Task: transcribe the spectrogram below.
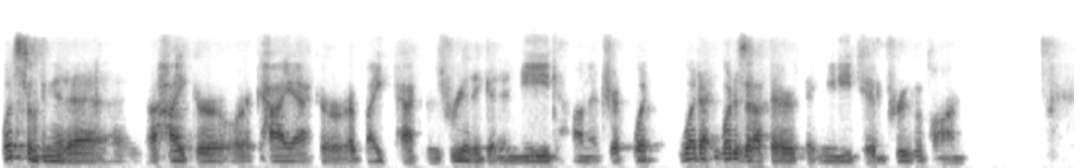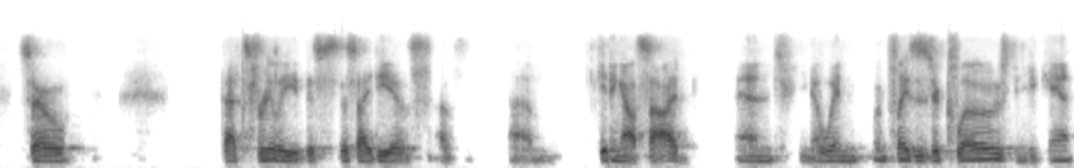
what's something that a, a hiker or a kayaker or a bike packer is really going to need on their trip. What what what is out there that we need to improve upon? So that's really this this idea of of um, getting outside and, you know, when, when places are closed and you can't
